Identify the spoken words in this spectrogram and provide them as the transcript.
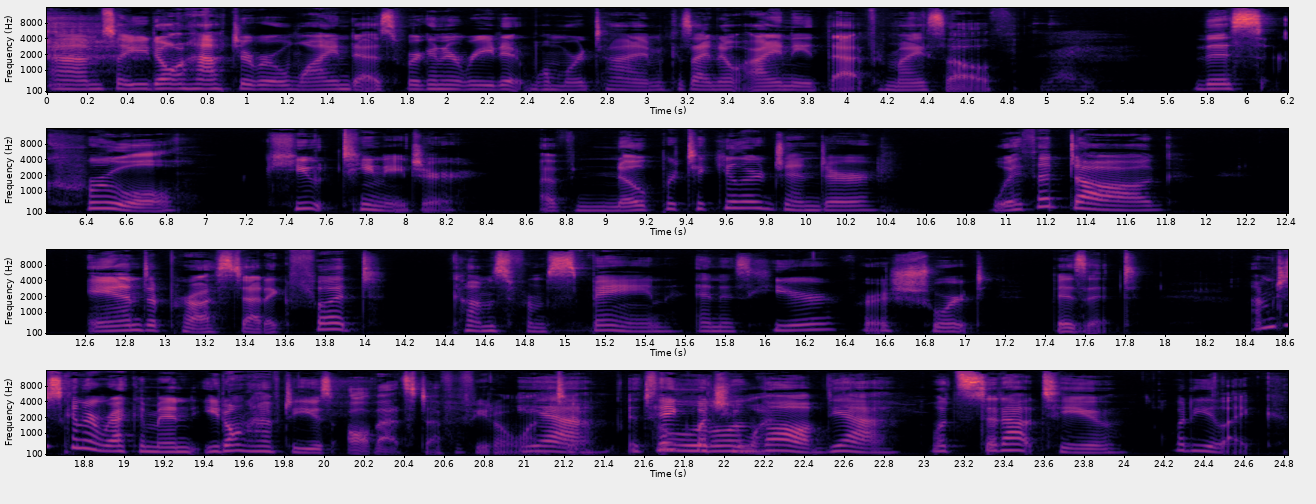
Um, so you don't have to rewind us. We're going to read it one more time because I know I need that for myself. Right. This cruel, cute teenager of no particular gender with a dog and a prosthetic foot comes from Spain and is here for a short visit. I'm just going to recommend you don't have to use all that stuff if you don't want yeah, to. it's Take a what you want. involved. Yeah. What stood out to you? What do you like?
